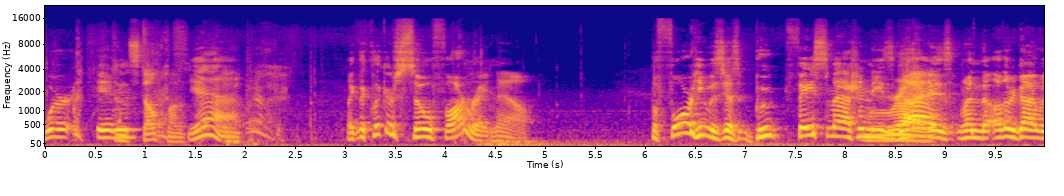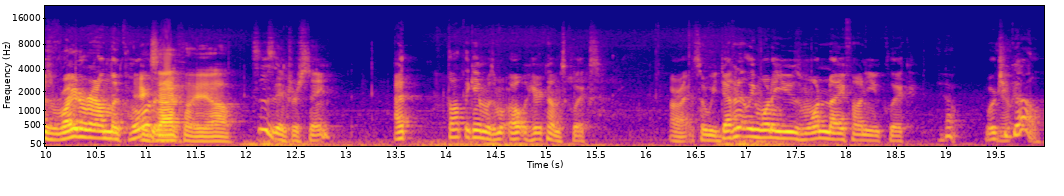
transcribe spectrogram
we're in. In stealth mode. Yeah. Like the clicker's so far right now. Before he was just boot face smashing these Right. guys when the other guy was right around the corner. Exactly. Yeah. This is interesting. I thought the game was more. Oh, here comes clicks. All right, so we definitely want to use one knife on you, click. Yep. Where'd Yep. you go?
